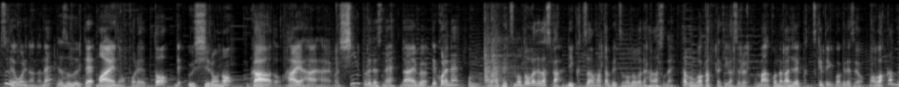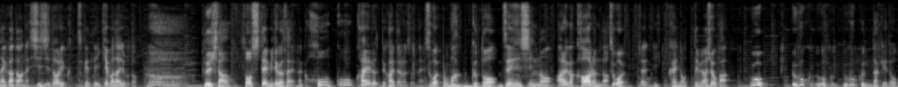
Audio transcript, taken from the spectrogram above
つで終わりなんだね。で、続いて、前のこれと、で、後ろのガード。はいはいはい。シンプルですね。だいぶ。で、これね、また別の動画で出すか。理屈はまた別の動画で話すとね。多分分かった気がする。まあ、こんな感じでくっつけていくわけですよ。まあ、分かんない方はね、指示通りくっつけていけば大丈夫と。できたそして見てください。なんか方向を変えるって書いてあるんですよね。すごい。バックと全身のあれが変わるんだ。すごい。じゃあ一回乗ってみましょうか。うお動く動く動くんだけど？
